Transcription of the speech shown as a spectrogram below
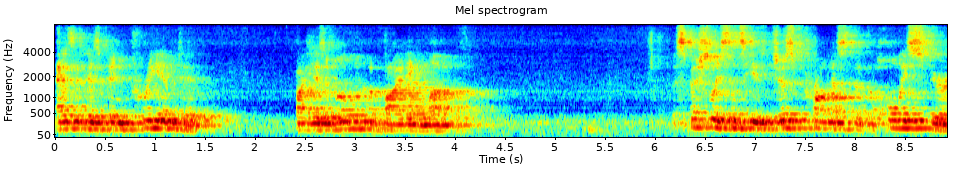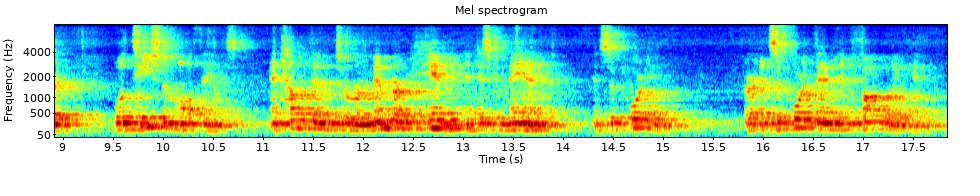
as it has been preempted by his own abiding love especially since he has just promised that the Holy Spirit will teach them all things and help them to remember him and his command and support him, or and support them in following him.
